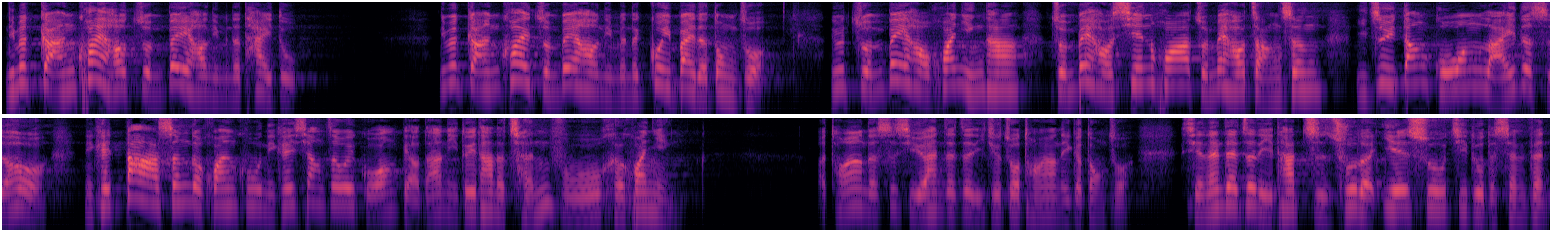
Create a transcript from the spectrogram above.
你们赶快好，准备好你们的态度。你们赶快准备好你们的跪拜的动作。你们准备好欢迎他，准备好鲜花，准备好掌声，以至于当国王来的时候，你可以大声的欢呼，你可以向这位国王表达你对他的臣服和欢迎。而同样的，施洗约翰在这里就做同样的一个动作。显然，在这里他指出了耶稣基督的身份。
